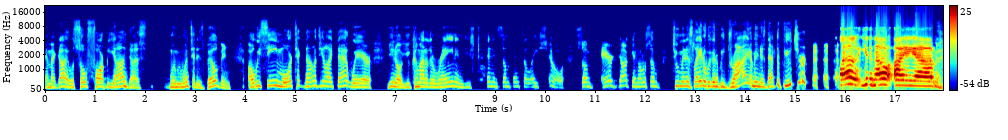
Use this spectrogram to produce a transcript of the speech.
and my god it was so far beyond us when we went to this building. Are we seeing more technology like that where you know you come out of the rain and you stand in some ventilation or some air duct and all of a sudden two minutes later we're going to be dry i mean is that the future well you know i um,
